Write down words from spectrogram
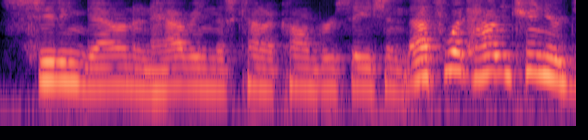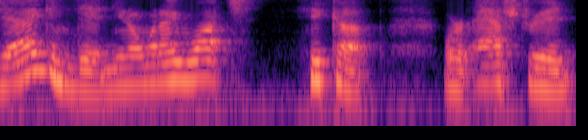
sitting down and having this kind of conversation. That's what How to Train Your Dragon did. You know, when I watch Hiccup or Astrid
